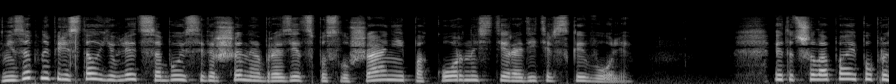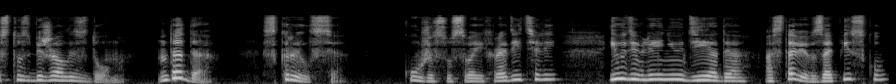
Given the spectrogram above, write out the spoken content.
внезапно перестал являть собой совершенный образец послушания и покорности родительской воли. Этот шалопай попросту сбежал из дома. Да-да, скрылся, к ужасу своих родителей и удивлению деда, оставив записку,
